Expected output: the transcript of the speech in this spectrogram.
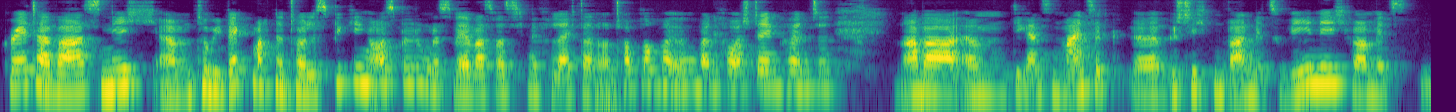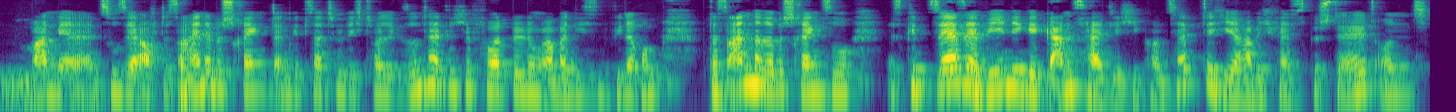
Creator war es nicht. Ähm, Tobi Beck macht eine tolle Speaking-Ausbildung. Das wäre was, was ich mir vielleicht dann on top nochmal irgendwann vorstellen könnte. Aber ähm, die ganzen Mindset-Geschichten waren mir zu wenig, waren mir, waren mir zu sehr auf das eine beschränkt. Dann gibt's natürlich tolle gesundheitliche Fortbildungen, aber die sind wiederum auf das andere beschränkt. So, es gibt sehr, sehr wenige ganzheitliche Konzepte hier, habe ich festgestellt. Und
